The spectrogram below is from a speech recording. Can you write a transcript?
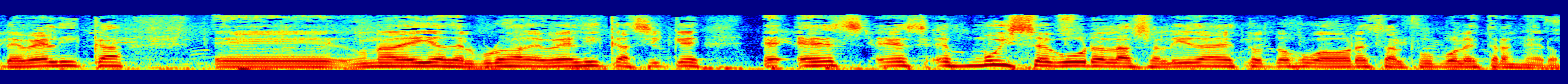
de Bélgica, eh, una de ellas del Brujas de Bélgica. Así que eh, es, es, es muy segura la salida de estos dos jugadores al fútbol extranjero.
